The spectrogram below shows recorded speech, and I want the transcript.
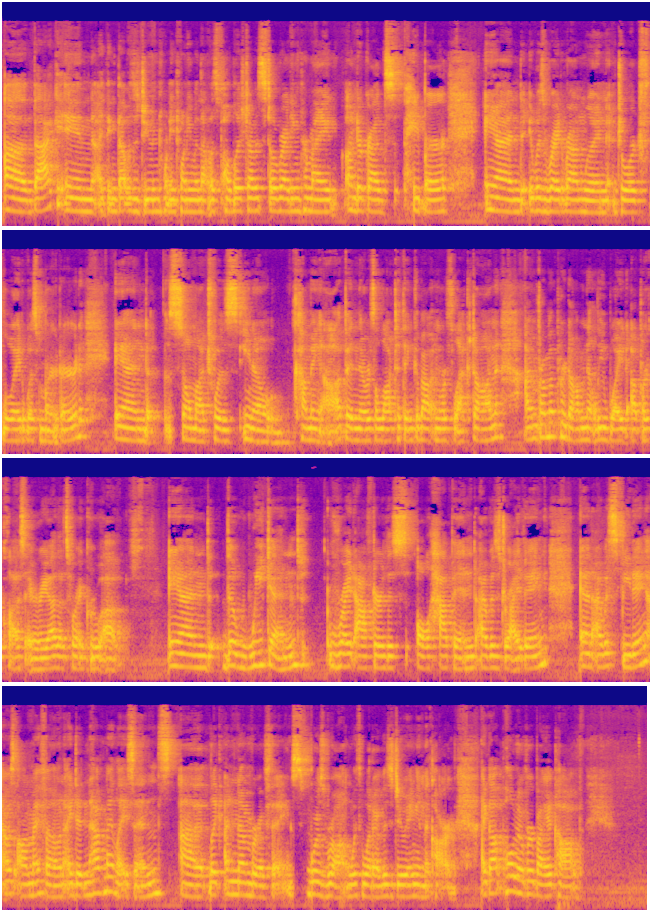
uh, back in, I think that was June 2020 when that was published, I was still writing for my undergrad's paper. And it was right around when George Floyd was murdered. And so much was, you know, coming up. And there was a lot to think about and reflect on. I'm from a predominantly white upper class area. That's where I grew up. And the weekend, right after this all happened, I was driving and I was speeding. I was on my phone. I didn't have my license. Uh, like a number of things was wrong with what I was doing in the car. I got pulled over by a cop.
